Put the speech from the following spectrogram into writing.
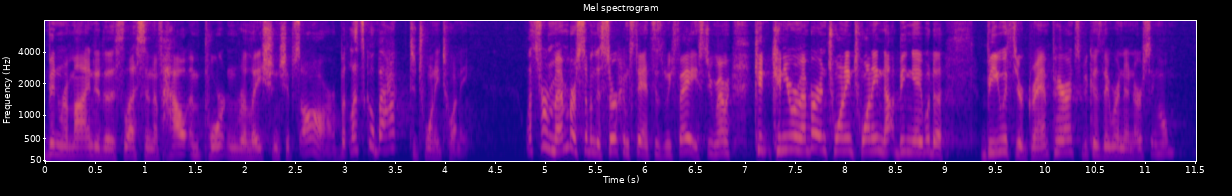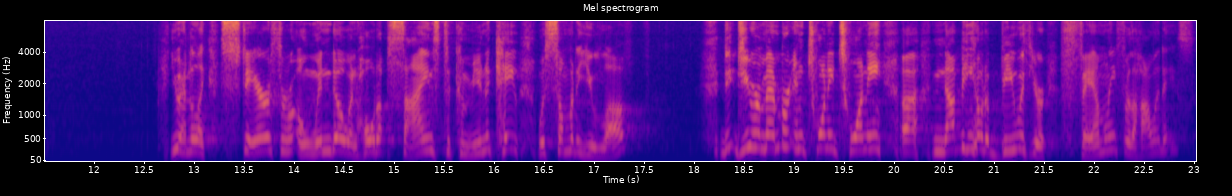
been reminded of this lesson of how important relationships are. But let's go back to 2020. Let's remember some of the circumstances we faced. Do you remember? Can, can you remember in 2020 not being able to be with your grandparents because they were in a nursing home? You had to like stare through a window and hold up signs to communicate with somebody you love? Do, do you remember in 2020 uh, not being able to be with your family for the holidays?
